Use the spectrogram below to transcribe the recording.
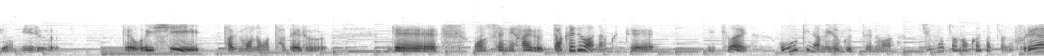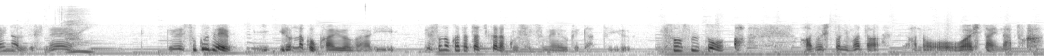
色を見るで美味しい食べ物を食べるで温泉に入るだけではなくて実は大きな魅力っていうのは地元の方との触れ合いなんですね。はい、でそこでいろんなこう会話がありでその方たちからこう説明を受けたという。そうするとああの人にまたあのお会いしたいなとか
